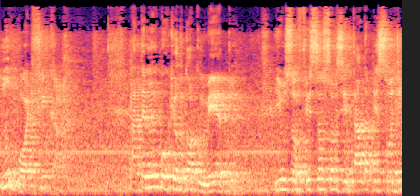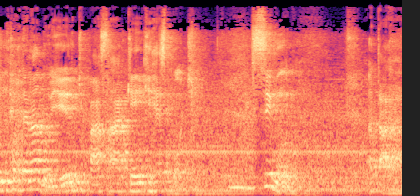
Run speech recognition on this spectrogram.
não pode ficar. Até mesmo porque o documento e os ofícios são solicitados à pessoa de um coordenador e ele que passa a quem que responde. Segundo, ah tá,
